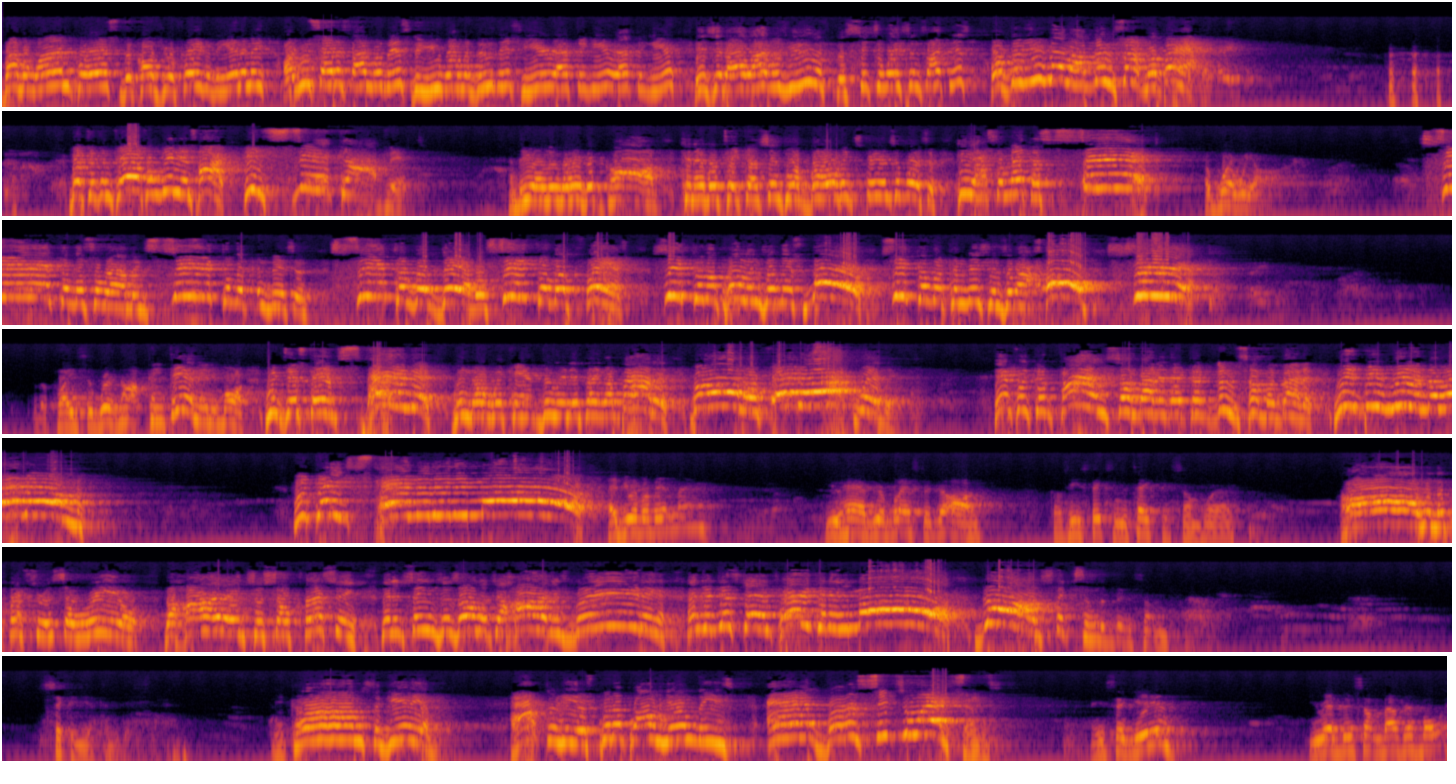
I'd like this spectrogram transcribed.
by the wine press because you're afraid of the enemy? Are you satisfied with this? Do you want to do this year after year after year? Is it all right with you if the situation's like this? Or do you want to do something about it? but you can tell from Gideon's heart, he's sick of it. And the only way that God can ever take us into a bold experience of worship, He has to make us sick of where we are. Sick of the surroundings, sick of the condition, sick of the devil, sick of the flesh, sick of the pullings of this world, sick of the conditions of our home, sick to the place that we're not content anymore. We just can't stand it. We know we can't do anything about it, but oh, we're fed up with it. If we could find somebody that could do something about it, we'd be willing to let them. We can't stand it anymore. Have you ever been there? You have. You're blessed of God because He's fixing to take you somewhere. Oh, when the pressure is so real, the heartaches are so crushing that it seems as though that your heart is bleeding and you just can't take it anymore. God's fixing to do something for you. Sick of your condition. And he comes to Gideon after he has put upon him these adverse situations. And he said, Gideon, you ready to do something about this boy?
